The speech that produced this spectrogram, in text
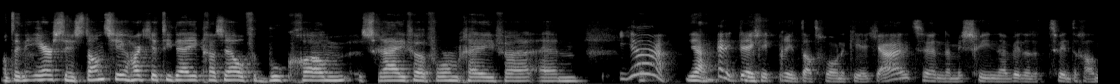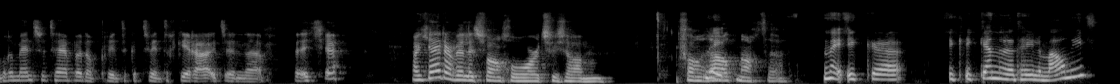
Want in eerste instantie had je het idee, ik ga zelf het boek gewoon schrijven, vormgeven en... Ja, ja en ik denk, dus... ik print dat gewoon een keertje uit. En uh, misschien uh, willen er twintig andere mensen het hebben. Dan print ik het twintig keer uit en uh, weet je. Had jij daar wel eens van gehoord, Suzanne? Van nee. Raadnachten? Nee, ik, ik, ik kende het helemaal niet.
